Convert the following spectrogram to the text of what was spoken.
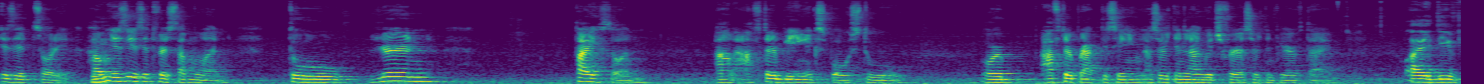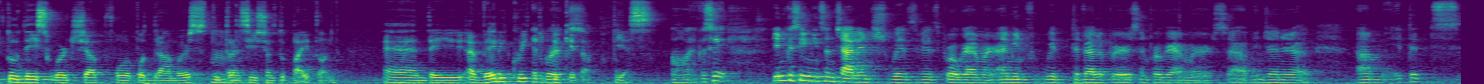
Is it sorry? How Mhm. easy is it for someone to learn Python um, after being exposed to or after practicing a certain language for a certain period of time? I did two days workshop for programmers to Mm. transition to Python, and they are very quick It to pick it up. Yes. Okay, kasi yun kasi minsan challenge with with programmer, I mean with developers and programmers um, in general. Um, it, it's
